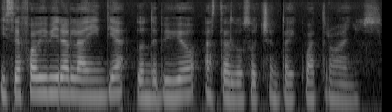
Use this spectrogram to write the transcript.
y se fue a vivir a la India, donde vivió hasta los 84 años.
